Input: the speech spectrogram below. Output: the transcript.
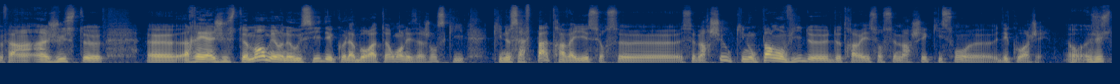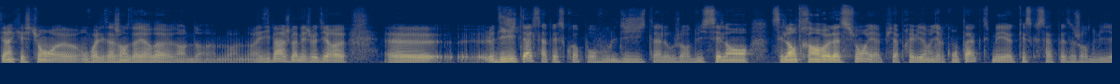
enfin, un juste euh, réajustement, mais on a aussi des collaborateurs dans les agences qui, qui ne savent pas travailler sur ce, marché ou qui n'ont pas envie de, travailler sur ce marché, qui sont euh, découragés. Juste une dernière question, euh, on voit les agences derrière dans, dans, les images, là, mais je veux dire, le digital, ça pèse quoi pour vous, le digital aujourd'hui? C'est l'entrée en relation, et puis après, évidemment, il y a le contact, mais qu'est-ce que ça pèse aujourd'hui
